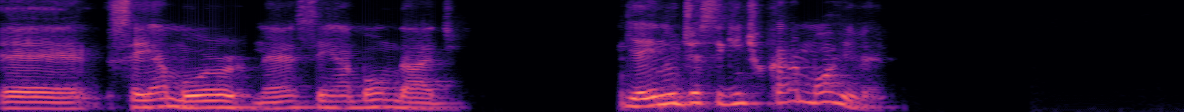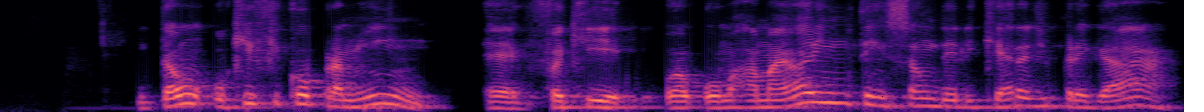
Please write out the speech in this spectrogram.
é, sem amor, né, sem a bondade. E aí no dia seguinte o cara morre, velho. Então, o que ficou para mim é, foi que a maior intenção dele, que era de pregar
